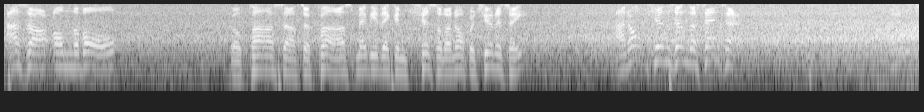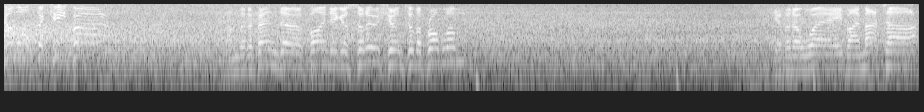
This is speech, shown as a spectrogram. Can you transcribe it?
Hazard on the ball. Go pass after pass, maybe they can chisel an opportunity. And options in the centre. It's come off the keeper. And the defender finding a solution to the problem. Given away by Mata.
